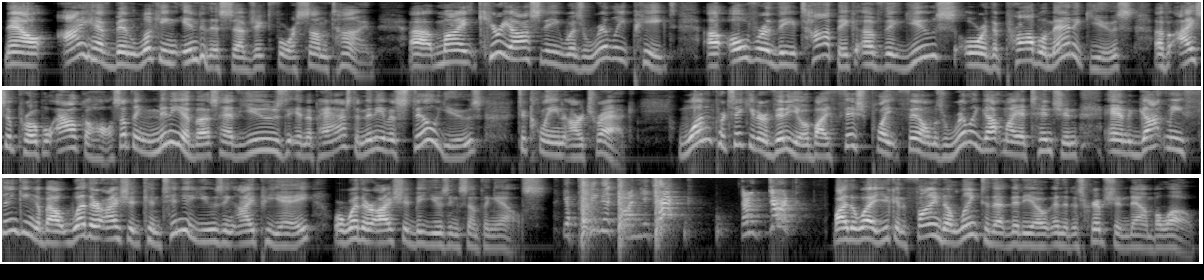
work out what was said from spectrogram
Now, I have been looking into this subject for some time. Uh, my curiosity was really piqued uh, over the topic of the use or the problematic use of isopropyl alcohol, something many of us have used in the past and many of us still use to clean our track. One particular video by Fishplate Films really got my attention and got me thinking about whether I should continue using IPA or whether I should be using something else. You're putting it on your. Don't do it. By the way, you can find a link to that video in the description down below.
